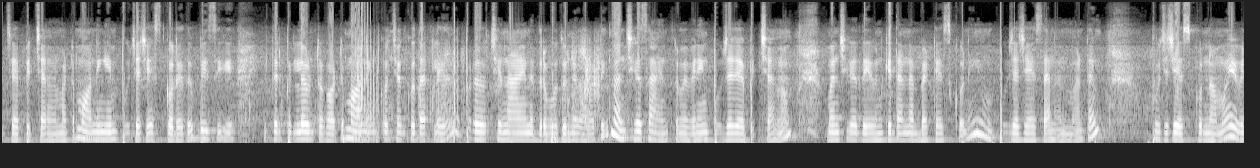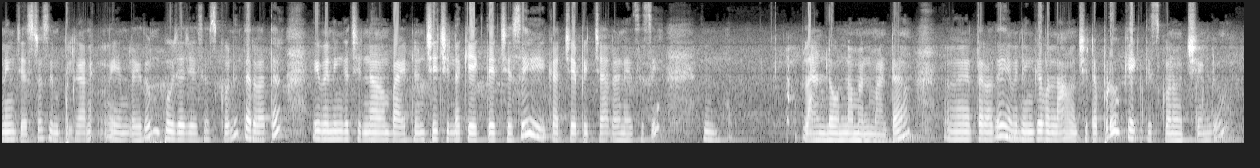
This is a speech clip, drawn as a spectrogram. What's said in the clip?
చేపించాను అనమాట మార్నింగ్ ఏం పూజ చేసుకోలేదు. బిజీగా ఇద్దరు పిల్లలు ఉంటారు కాబట్టి మార్నింగ్ కొంచెం కుదరట్లేదు. ఇప్పుడు చిన్న ఆయన నిద్రపోతుండే కాబట్టి మంచిగా సాయంత్రం ఈవినింగ్ పూజ చేపించాను మంచిగా దేవునికి దండం పెట్టేసుకొని పూజ చేశాను అనమాట పూజ చేసుకున్నాము. ఈవినింగ్ జస్ట్ సింపుల్గానే ఏం లేదు. పూజ చేసేసుకొని తర్వాత ఈవినింగ్ చిన్న బయట నుంచి చిన్న కేక్ తెచ్చేసి కట్ చేపించాలనేసి ప్లాన్లో ఉన్నామన్నమాట. తర్వాత ఈవినింగ్ వాళ్ళ వచ్చేటప్పుడు కేక్ తీసుకొని వచ్చిండు.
